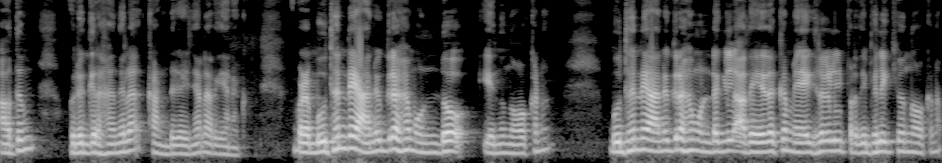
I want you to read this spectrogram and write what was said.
അതും ഒരു ഗ്രഹനില കണ്ടു കഴിഞ്ഞാൽ അറിയാനൊക്കും. അപ്പോൾ ബുധന്റെ അനുഗ്രഹമുണ്ടോ എന്ന് നോക്കണം. ബുധന്റെ അനുഗ്രഹമുണ്ടെങ്കിൽ അത് ഏതൊക്കെ മേഖലകളിൽ പ്രതിഫലിക്കുമെന്ന് നോക്കണം.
